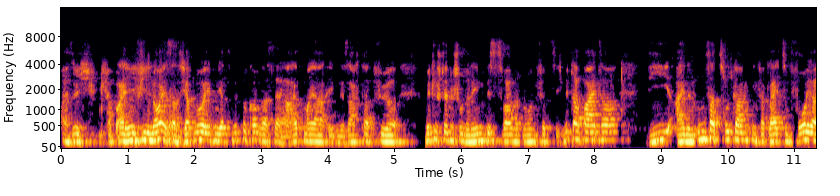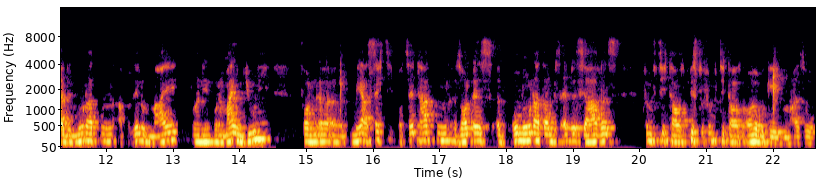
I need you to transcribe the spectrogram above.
Also ich, ich habe eigentlich viel Neues. Also ich habe nur eben jetzt mitbekommen, dass der Herr Altmaier eben gesagt hat, für mittelständische Unternehmen bis 249 Mitarbeiter, die einen Umsatzrückgang im Vergleich zum Vorjahr in den Monaten April und Mai oder, oder Mai und Juni von äh, mehr als 60 Prozent hatten, soll es äh, pro Monat dann bis Ende des Jahres 50.000 bis zu 50.000 Euro geben. Also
